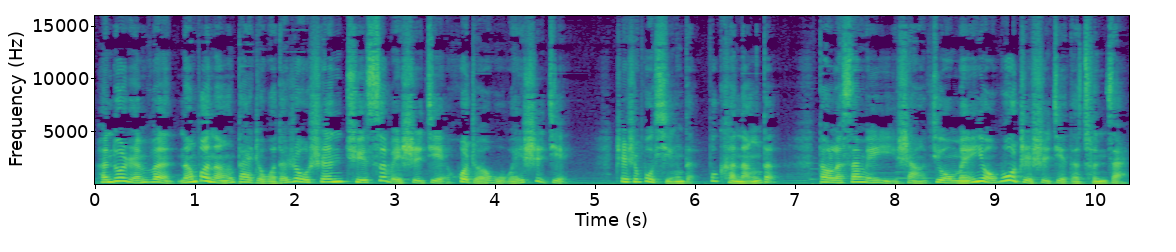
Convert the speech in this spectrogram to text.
很多人问，能不能带着我的肉身去四维世界或者五维世界？这是不行的，不可能的。到了三维以上，就没有物质世界的存在。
